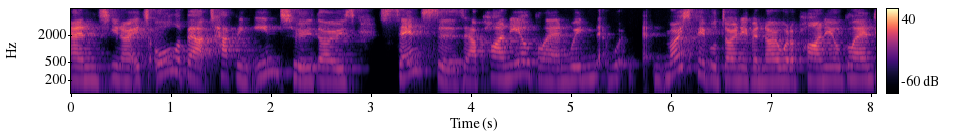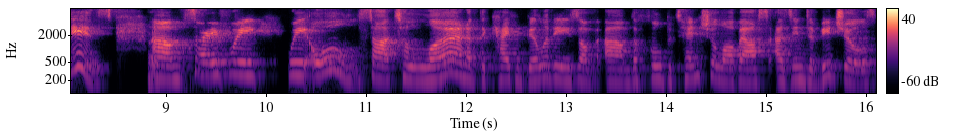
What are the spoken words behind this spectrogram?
and you know it's all about tapping into those senses our pineal gland we most people don't even know what a pineal gland is right. um, so if we we all start to learn of the capabilities of um, the full potential of us as individuals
